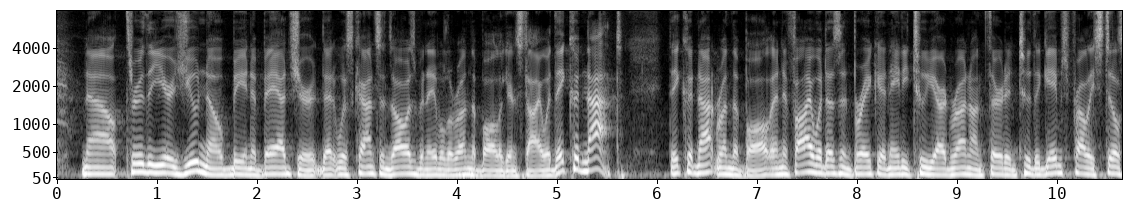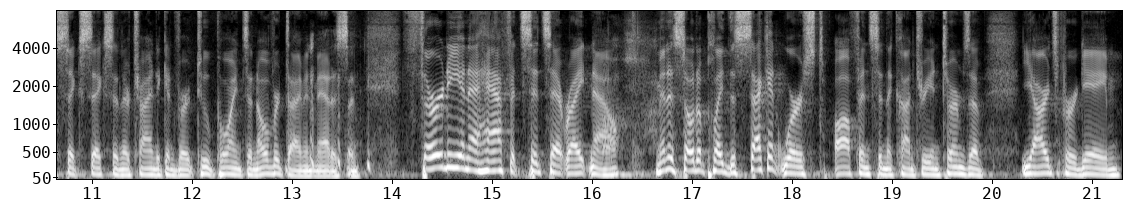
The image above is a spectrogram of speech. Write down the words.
now, through the years, you know, being a Badger, that Wisconsin's always been able to run the ball against Iowa. They could not. They could not run the ball. And if Iowa doesn't break an 82 yard run on third and two, the game's probably still 6 6, and they're trying to convert two points in overtime in Madison. 30 and a half it sits at right now. Minnesota played the second worst offense in the country in terms of yards per game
